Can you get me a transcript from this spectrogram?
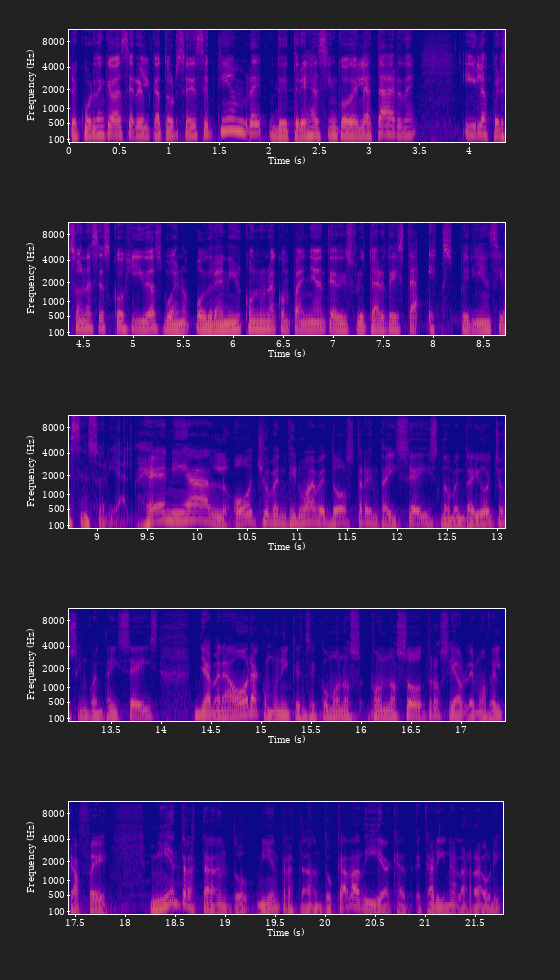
Recuerden que va a ser el 14 de septiembre de 3 a 5 de la tarde y las personas escogidas, bueno, podrán ir con un acompañante a disfrutar de esta experiencia sensorial. Genial, 829-236-9856. Llamen ahora, comuníquense con, con nosotros y hablemos del café. Mientras tanto, mientras tanto, cada día, Karina Larrauri,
